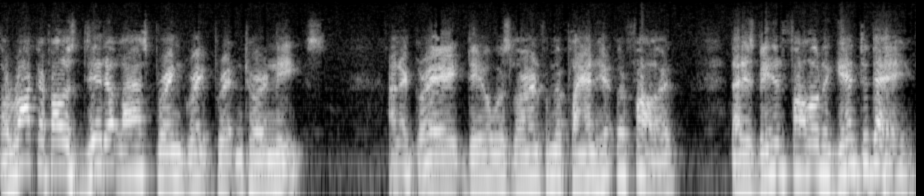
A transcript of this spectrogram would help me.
the Rockefellers did at last bring Great Britain to her knees, and a great deal was learned from the plan Hitler followed that is being followed again today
